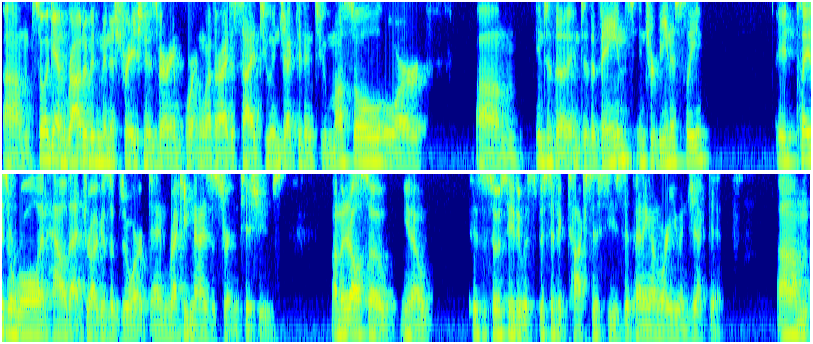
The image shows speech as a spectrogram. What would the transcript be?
um, so again, route of administration is very important. Whether I decide to inject it into muscle or um, into the into the veins intravenously, it plays a role in how that drug is absorbed and recognizes certain tissues. Um, and it also, you know, is associated with specific toxicities depending on where you inject it. Um,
